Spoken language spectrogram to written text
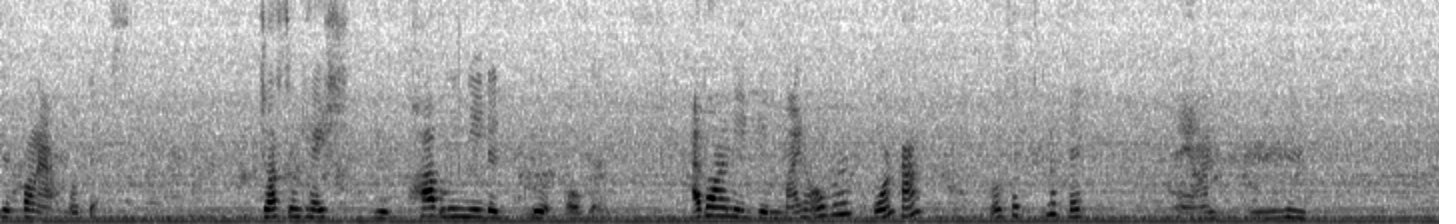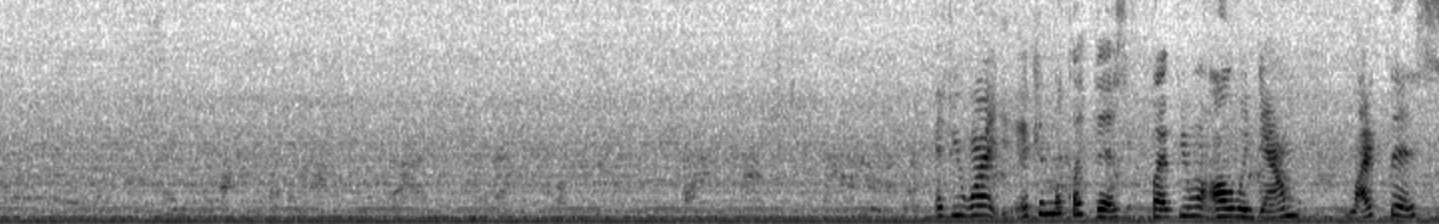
your phone out with this. Just in case you probably need to do it over. I probably need to do mine over or not. Looks like it's gonna fit. And mm-hmm. if you want, it can look like this, but if you want all the way down, like this,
